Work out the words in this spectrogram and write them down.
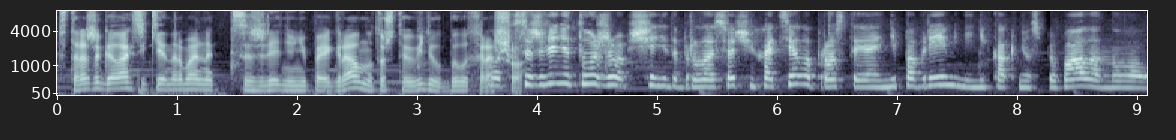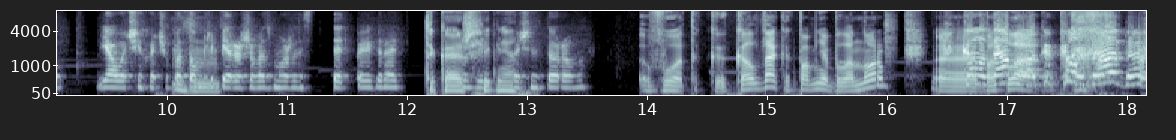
Стражи Галактики я нормально, к сожалению, не поиграл, но то, что я увидел, было хорошо. Вот, к сожалению, тоже вообще не добралась. Очень хотела, просто я ни по времени никак не успевала, но я очень хочу потом угу. при первой же возможности взять поиграть. Такая же фигня. Очень здорово. Вот. Колда, как по мне, была норм. Э, колда Батла... была как колда, да?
